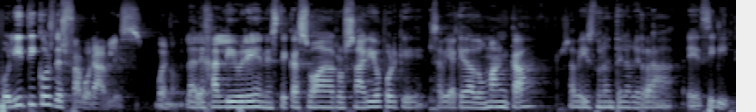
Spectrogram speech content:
políticos desfavorables. Bueno, la dejan libre, en este caso a Rosario, porque se había quedado manca, sabéis, durante la guerra eh, civil.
